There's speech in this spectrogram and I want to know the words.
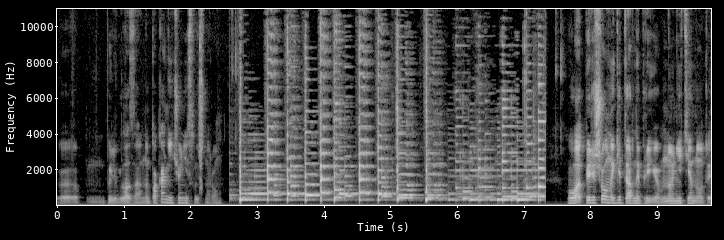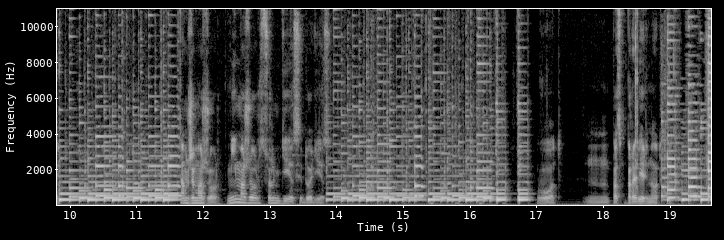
э, пыль в глаза. Но пока ничего не слышно, Ром. Вот, перешел на гитарный прием, но не те ноты. Там же мажор. Ми мажор, соль диез и до диез. Вот. Проверь нотки.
